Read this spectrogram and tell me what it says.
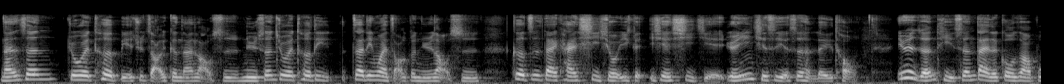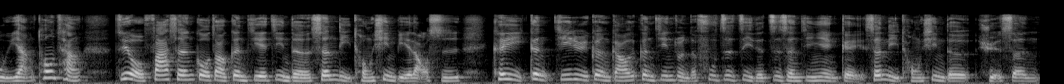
男生就会特别去找一个男老师，女生就会特地再另外找一个女老师，各自带开细修一个一些细节。原因其实也是很雷同，因为人体声带的构造不一样，通常只有发声构造更接近的生理同性别老师，可以更几率更高、更精准的复制自己的自身经验给生理同性的学生，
